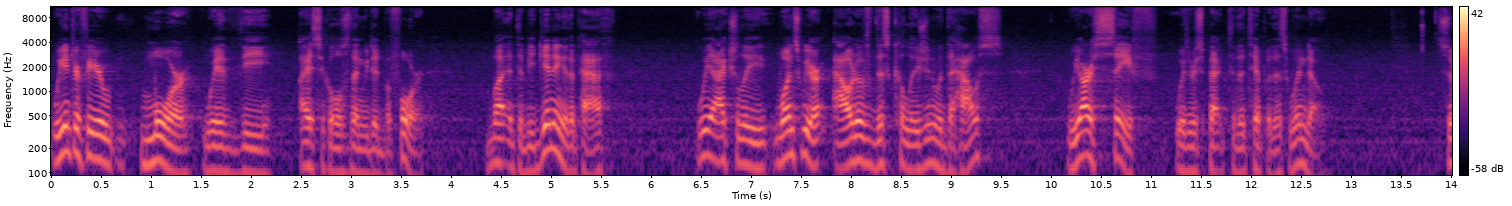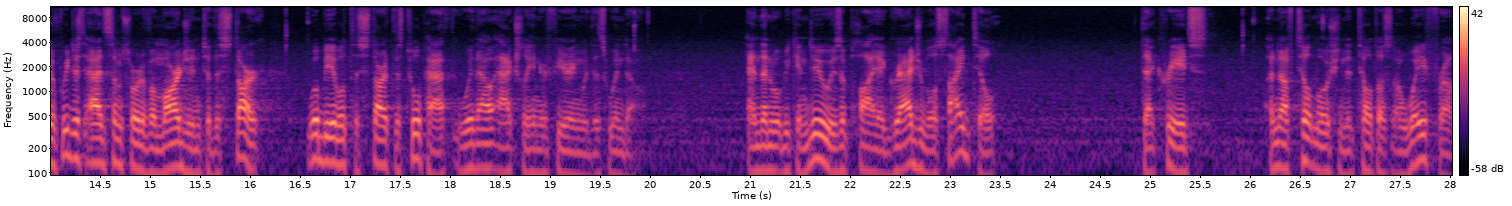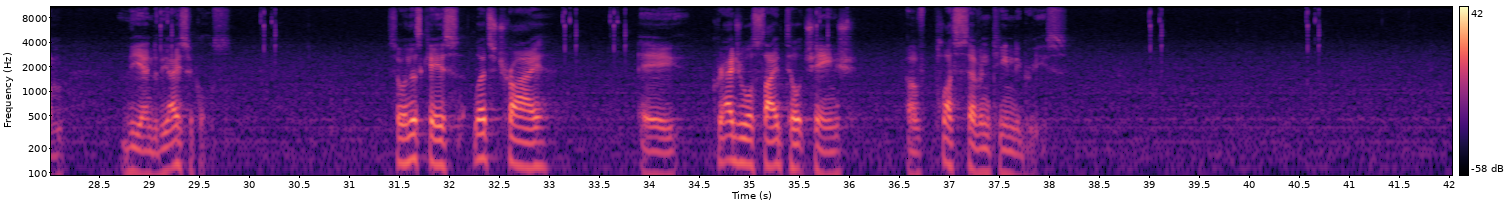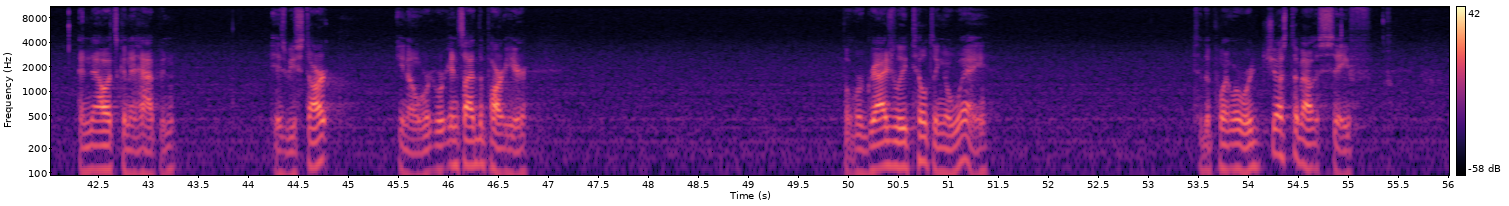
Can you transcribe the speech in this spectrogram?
we interfere more with the icicles than we did before. But at the beginning of the path, we actually, once we are out of this collision with the house, we are safe with respect to the tip of this window. So if we just add some sort of a margin to the start, we'll be able to start this toolpath without actually interfering with this window. And then what we can do is apply a gradual side tilt that creates enough tilt motion to tilt us away from the end of the icicles. So in this case, let's try a gradual side tilt change of plus 17 degrees. And now what's going to happen is we start, you know, we're, we're inside the part here, but we're gradually tilting away to the point where we're just about safe.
